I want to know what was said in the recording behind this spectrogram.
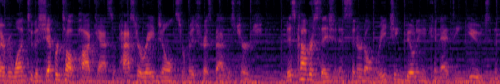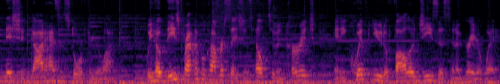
everyone, to the Shepherd Talk podcast with Pastor Ray Jones from Ridgecrest Baptist Church. This conversation is centered on reaching, building, and connecting you to the mission God has in store for your life. We hope these practical conversations help to encourage and equip you to follow Jesus in a greater way.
